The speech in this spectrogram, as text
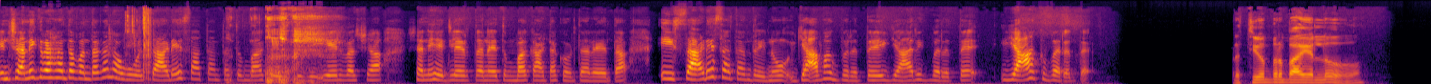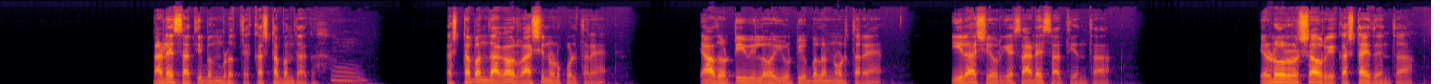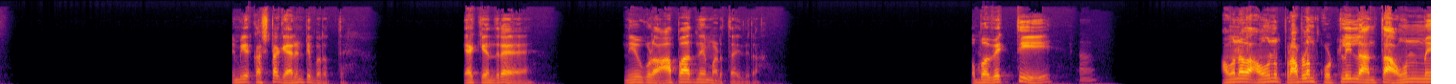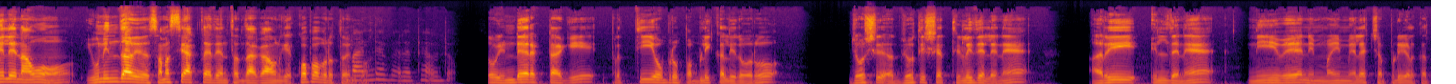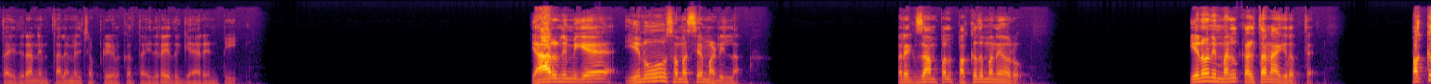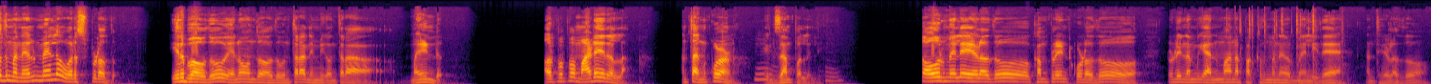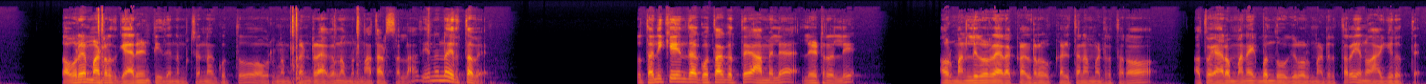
ಇನ್ನು ಶನಿ ಗ್ರಹ ಅಂತ ಬಂದಾಗ ನಾವು ಸಾಡೆ ಸಾತ್ ಅಂತ ತುಂಬಾ ಕೇಳ್ತೀವಿ. ಏಳು ವರ್ಷ ಶನಿ ಹೆಗ್ಲೇ ಇರ್ತಾನೆ ತುಂಬಾ ಕಾಟ ಕೊಡ್ತಾರೆ ಅಂತ. ಈ ಸಾಡೆ ಸಾತ್ ಅಂದ್ರೇನು? ಯಾವಾಗ ಬರುತ್ತೆ? ಯಾರಿಗೆ ಬರುತ್ತೆ? ಯಾಕೆ ಬರುತ್ತೆ? ಪ್ರತಿಯೊಬ್ಬರ ಬಾಯಲ್ಲೂ ಸಾಡೆ ಸಾತಿ ಬಂದ್ಬಿಡುತ್ತೆ ಕಷ್ಟ ಬಂದಾಗ. ಕಷ್ಟ ಬಂದಾಗ ಅವ್ರು ರಾಶಿ ನೋಡ್ಕೊಳ್ತಾರೆ. ಯಾವುದೋ ಟಿ ವಿಲೋ ಯೂಟ್ಯೂಬಲ್ಲೋ ನೋಡ್ತಾರೆ ಈ ರಾಶಿಯವ್ರಿಗೆ ಸಾಡೆ ಸಾತಿ ಅಂತ. ಎರಡೂವರೆ ವರ್ಷ ಅವ್ರಿಗೆ ಕಷ್ಟ ಇದೆ ಅಂತ. ನಿಮಗೆ ಕಷ್ಟ ಗ್ಯಾರಂಟಿ ಬರುತ್ತೆ. ಯಾಕೆಂದರೆ ನೀವುಗಳು ಆಪಾದನೆ ಮಾಡ್ತಾ ಇದ್ದೀರಾ. ಒಬ್ಬ ವ್ಯಕ್ತಿ ಅವನ ಅವನು ಪ್ರಾಬ್ಲಮ್ ಕೊಟ್ಟಲಿಲ್ಲ ಅಂತ ಅವನ ಮೇಲೆ ನಾವು ಇವನಿಂದ ಸಮಸ್ಯೆ ಆಗ್ತಾ ಇದೆ ಅಂತಂದಾಗ ಅವನಿಗೆ ಕೋಪ ಬರುತ್ತೋ ಸೊ ಇಂಡೈರೆಕ್ಟ್ ಆಗಿ ಪ್ರತಿಯೊಬ್ಬರು ಪಬ್ಲಿಕ್ಕಲ್ಲಿರೋರು ಜೋಶಿ ಜ್ಯೋತಿಷ್ಯ ತಿಳಿದೆಲೇನೆ ಅರಿ ಇಲ್ದೇ ನೀವೇ ನಿಮ್ಮ ಮೈ ಮೇಲೆ ಚಪ್ಪಡಿ ಹೇಳ್ಕೊತಾ ಇದ್ದೀರಾ ನಿಮ್ಮ ತಲೆ ಮೇಲೆ ಚಪ್ಪಡಿ ಹೇಳ್ಕೊತಾ ಇದ್ದೀರಾ ಇದು ಗ್ಯಾರಂಟಿ. ಯಾರು ನಿಮಗೆ ಏನೂ ಸಮಸ್ಯೆ ಮಾಡಿಲ್ಲ. ಫಾರ್ ಎಕ್ಸಾಂಪಲ್ ಪಕ್ಕದ ಮನೆಯವರು. ಏನೋ ನಿಮ್ಮಲ್ಲಿ ಮನೇಲಿ ಕಳ್ತನ ಆಗಿರುತ್ತೆ. ಪಕ್ಕದ ಮನೆಯಲ್ಲಿ ಮೇಲೆ ಒರೆಸ್ಬಿಡೋದು. ಇರಬಹುದು ಏನೋ ಒಂದು ಅದು ಒಂಥರ ನಿಮಗೆ ಒಂಥರ ಮೈಂಡ್. ಅವ್ರ ಪಾಪ ಮಾಡೇ ಇರಲ್ಲ ಅಂತ ಅನ್ಕೊಳ್ಳೋಣ ಹ್ಮ್. ಎಕ್ಸಾಂಪಲಲ್ಲಿ. ಸೊ ಅವ್ರ ಮೇಲೆ ಹೇಳೋದು ಕಂಪ್ಲೇಂಟ್ ಕೊಡೋದು ನೋಡಿ ನಮಗೆ ಅನುಮಾನ ಪಕ್ಕದ ಮನೆಯವ್ರ ಮೇಲಿದೆ ಅಂತ ಹೇಳೋದು. ಸೊ ಅವರೇ ಮಾಡಿರೋದು ಗ್ಯಾರಂಟಿ ಇದೆ ನಮ್ಗೆ ಚೆನ್ನಾಗಿ ಗೊತ್ತು. ಅವ್ರಿಗೆ ನಮ್ಮ ಕಂಡ್ರೆ ಆಗಲ್ಲ ನಮ್ಮನ್ನು ಮಾತಾಡ್ಸಲ್ಲ. ಅದೇನೇನೋ ಇರ್ತವೆ. ಸೊ ತನಿಖೆಯಿಂದ ಗೊತ್ತಾಗುತ್ತೆ, ಆಮೇಲೆ ಲೇಟ್ರಲ್ಲಿ ಅವ್ರ ಮನೇಲಿರೋರು ಯಾರೋ ಕಳ್ಳರು ಕಳ್ತನ ಮಾಡಿರ್ತಾರೋ, ಅಥವಾ ಯಾರೋ ಮನೆಗೆ ಬಂದು ಹೋಗಿರೋರು ಮಾಡಿರ್ತಾರೋ, ಏನೋ ಆಗಿರುತ್ತೆ.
